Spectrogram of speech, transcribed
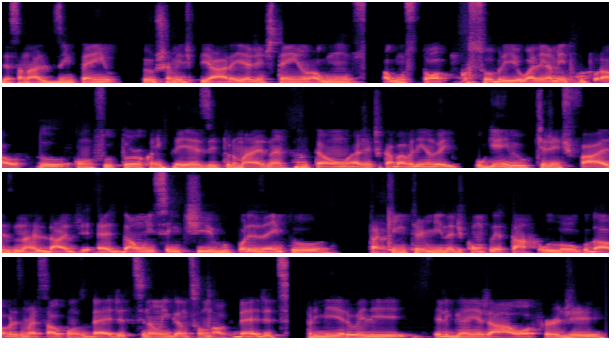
dessa análise de desempenho, eu chamei de PR, aí a gente tem alguns, alguns tópicos sobre o alinhamento cultural do consultor com a empresa e tudo mais, né? Então a gente acaba avaliando aí. O game, o que a gente faz, na realidade, é dar um incentivo, por exemplo, para quem termina de completar o logo da Obras Marçal com os badges, se não me engano são nove badges. Primeiro ele, ele ganha já a offer de,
